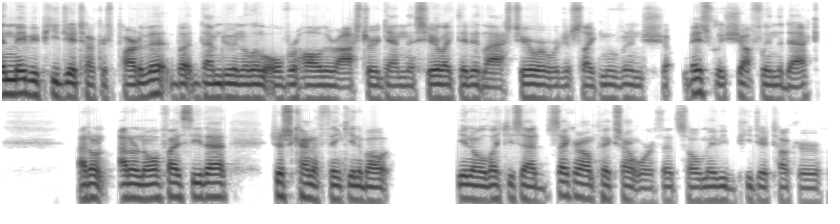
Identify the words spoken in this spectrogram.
and maybe PJ Tucker's part of it, but them doing a little overhaul of the roster again this year, like they did last year, where we're just like moving and basically shuffling the deck. I don't, I don't know if I see that. Just kind of thinking about, you know, like you said, second round picks aren't worth it. So maybe PJ Tucker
